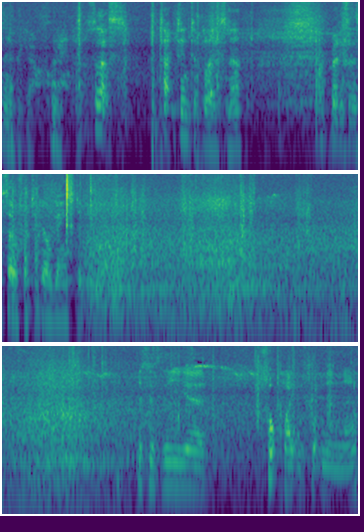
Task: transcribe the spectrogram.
There we go. Right. So that's tacked into place now. Ready for the sofa to go against it. This is the uh, foot plate I'm putting in now.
